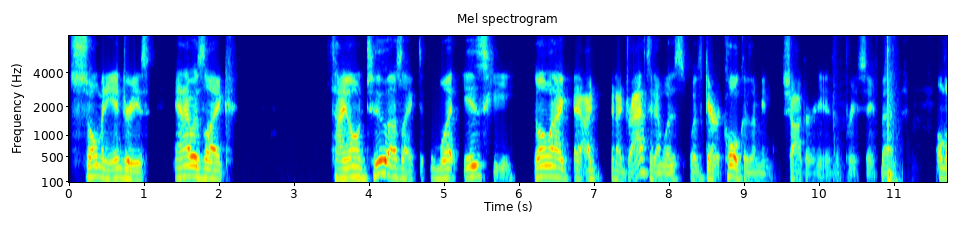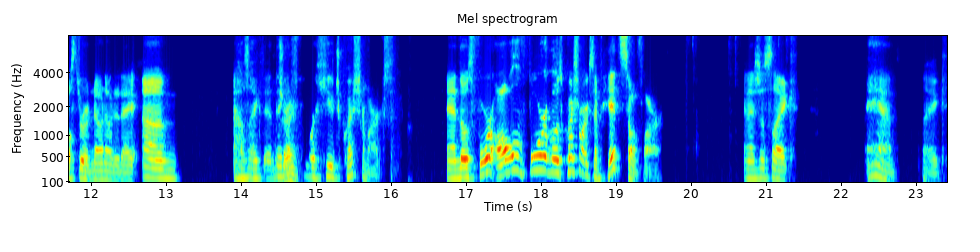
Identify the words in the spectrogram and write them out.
so many injuries, and I was like, Taillon too. I was like, what is he? The only one I, I and I drafted him was was Gerrit Cole because I mean, shocker, he is a pretty safe bet. Almost threw a no no today. Um, I was like, they That's got right. four huge question marks, and those four, all four of those question marks have hit so far, and it's just like, man, like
